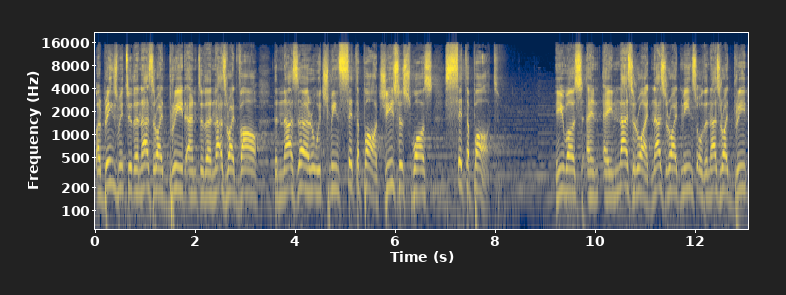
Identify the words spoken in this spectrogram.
But brings me to the Nazarite breed and to the Nazarite vow, the Nazar, which means set apart. Jesus was set apart. He was an, a Nazarite. Nazarite means, or the Nazarite breed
